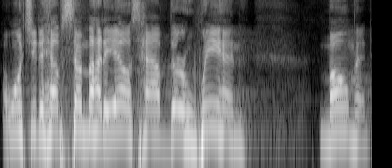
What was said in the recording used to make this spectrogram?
I want you to help somebody else have their win moment.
